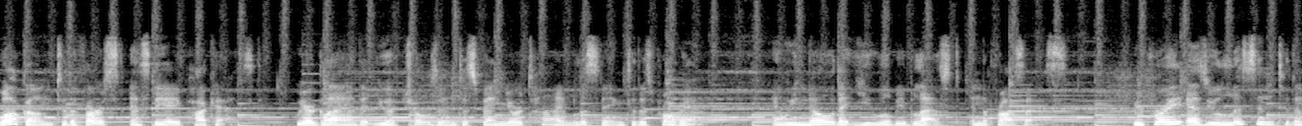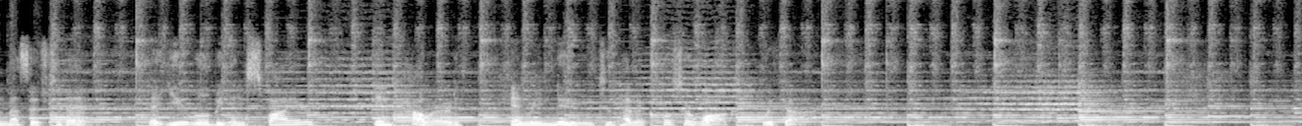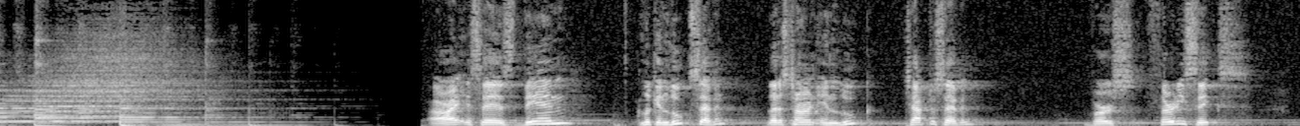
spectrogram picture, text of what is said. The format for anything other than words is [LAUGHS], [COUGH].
Welcome to the first SDA podcast. We are glad that you have chosen to spend your time listening to this program, and we know that you will be blessed in the process. We pray as you listen to the message today that you will be inspired, empowered, and renewed to have a closer walk with God. It says, then, look in Luke 7. Let us turn in Luke chapter 7, verse 36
